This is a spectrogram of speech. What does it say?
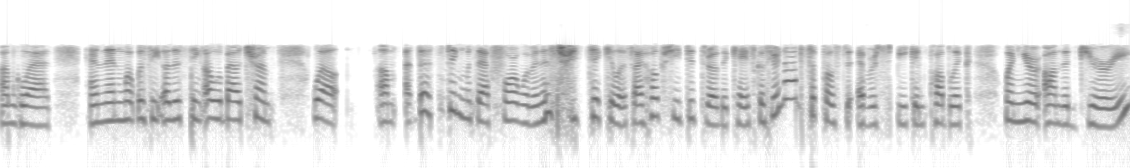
I'm glad. And then what was the other thing? Oh, about Trump. Well. Um, that thing with that forewoman is ridiculous. I hope she did throw the case because you're not supposed to ever speak in public when you're on the jury.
